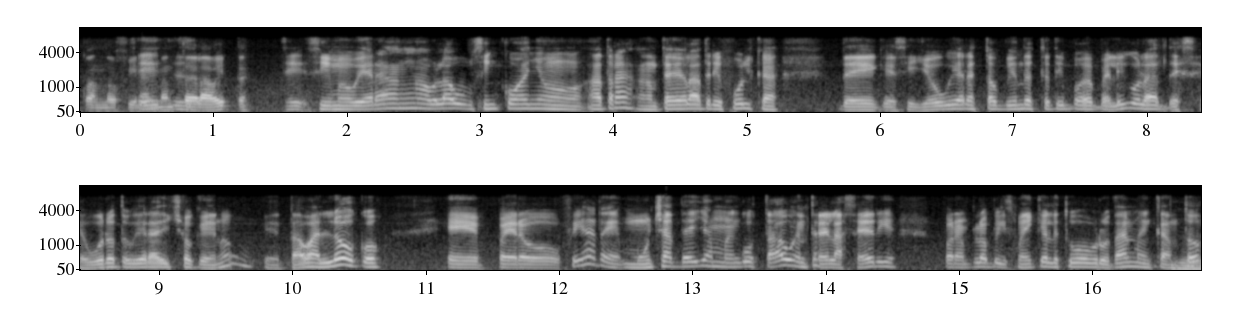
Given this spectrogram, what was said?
cuando finalmente la viste? si me hubieran hablado cinco años atrás, antes de la trifulca, de que si yo hubiera estado viendo este tipo de películas, de seguro te hubiera dicho que no, que estabas loco. Eh, pero fíjate, muchas de ellas me han gustado entre las series. Por ejemplo, Peacemaker estuvo brutal, me encantó.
